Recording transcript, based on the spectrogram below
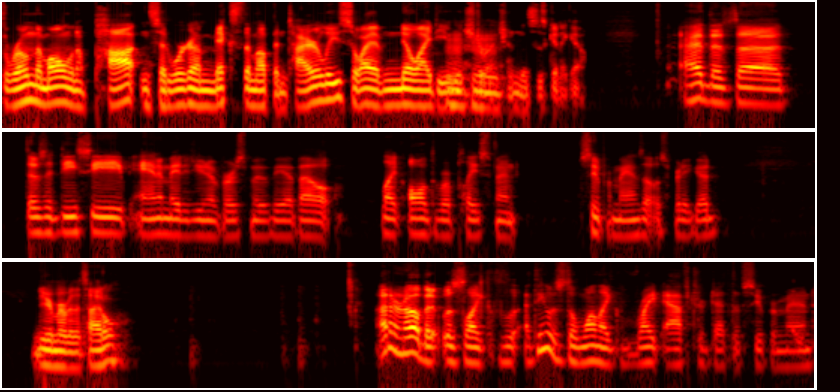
thrown them all in a pot and said we're going to mix them up entirely. So I have no idea which Mhm. direction this is going to go. I had this uh there's a DC animated universe movie about like all the replacement Supermans that was pretty good. Do you remember the title? I don't know, but it was like I think it was the one like right after Death of Superman.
